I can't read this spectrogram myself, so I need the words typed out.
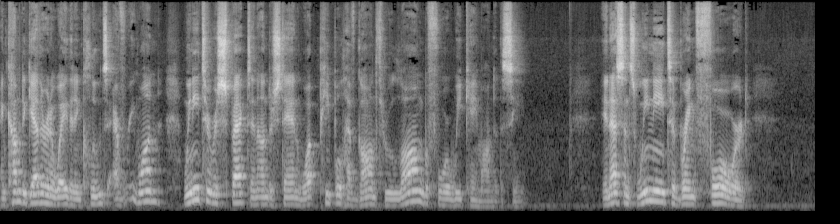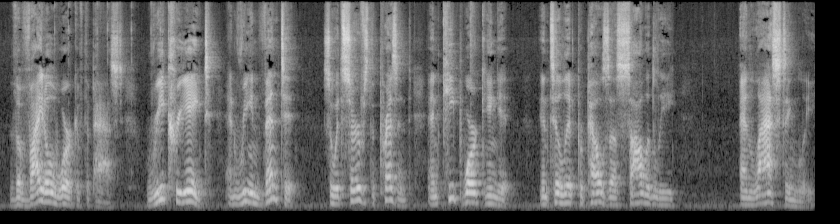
and come together in a way that includes everyone, we need to respect and understand what people have gone through long before we came onto the scene. In essence, we need to bring forward the vital work of the past, recreate and reinvent it so it serves the present, and keep working it until it propels us solidly and lastingly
